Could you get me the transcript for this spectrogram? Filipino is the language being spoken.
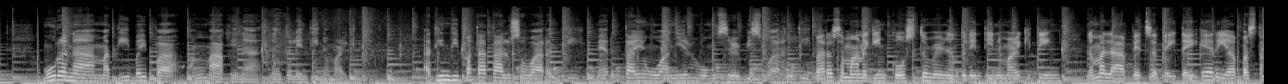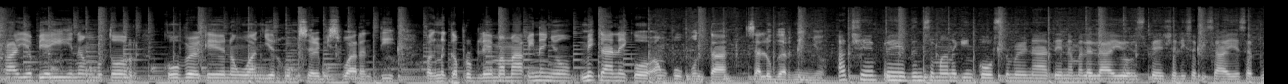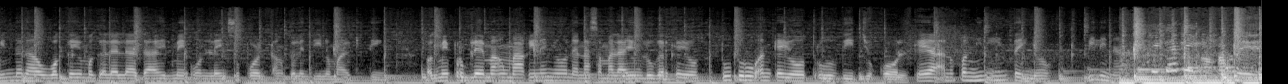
Mura na matibay pa ang makina ng Tolentino Marketing. At hindi pa tatalo sa warranty. Meron tayong 1 year home service warranty. Para sa mga naging customer ng Tolentino Marketing na malapit sa Taytay area, basta kaya biyahihin ng motor, cover kayo ng 1 year home service warranty. Pag nagka-problema makina nyo, mekaniko ang pupunta sa lugar ninyo. At syempre, dun sa mga naging customer natin na malalayo, especially sa Visayas at Mindanao, huwag kayong mag-alala dahil may online support ang Tolentino Marketing. Pag may problema ang makina nyo na nasa malayong lugar kayo, tuturuan kayo through video call. Kaya ano pang hinihintay nyo? Bili na. Ang kape.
